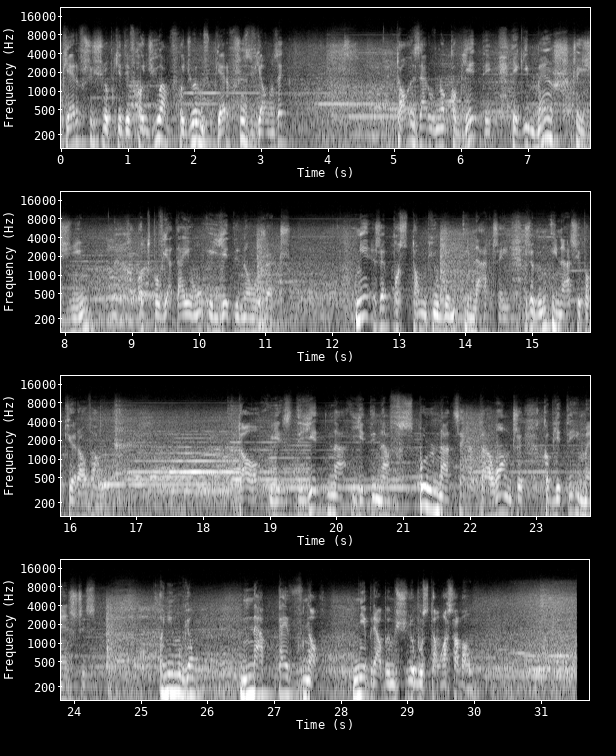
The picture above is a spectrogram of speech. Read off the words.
pierwszy ślub, kiedy wchodziłam, wchodziłem w pierwszy związek, to zarówno kobiety, jak i mężczyźni odpowiadają jedną rzecz. Nie, że postąpiłbym inaczej, żebym inaczej pokierował. To jest jedna, jedyna wspólna cecha, która łączy kobiety i mężczyzn. Oni mówią, na pewno nie brałbym ślubu z tą osobą.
